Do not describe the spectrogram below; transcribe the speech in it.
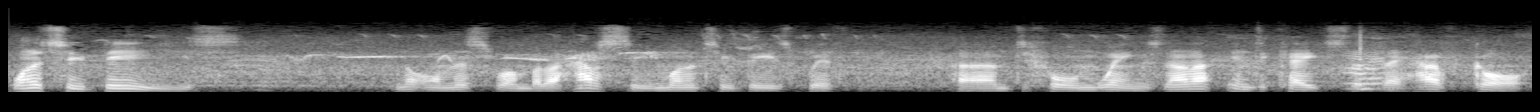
one or two bees, not on this one, but I have seen one or two bees with um, deformed wings. Now that indicates that they have got,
